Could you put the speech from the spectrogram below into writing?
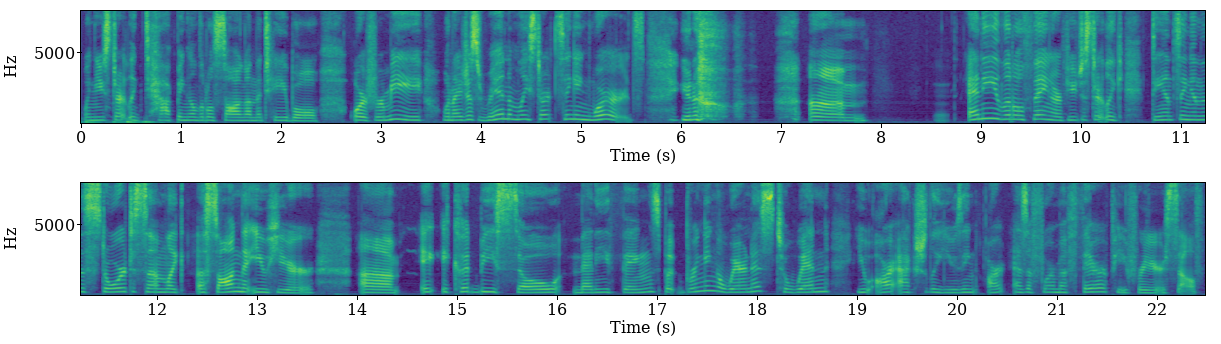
when you start like tapping a little song on the table, or for me, when I just randomly start singing words, you know? um, any little thing or if you just start like dancing in the store to some like a song that you hear um, it, it could be so many things but bringing awareness to when you are actually using art as a form of therapy for yourself.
